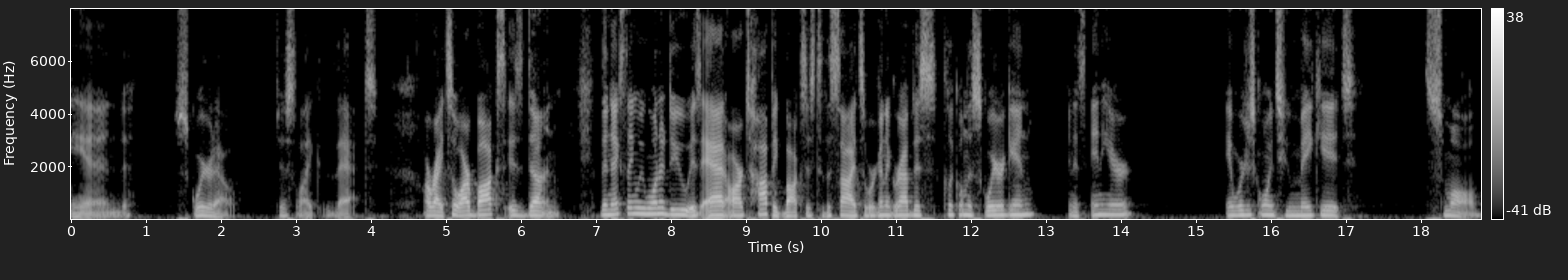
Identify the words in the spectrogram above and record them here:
and square it out just like that. All right, so our box is done. The next thing we want to do is add our topic boxes to the side. So we're going to grab this, click on the square again, and it's in here and we're just going to make it small.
